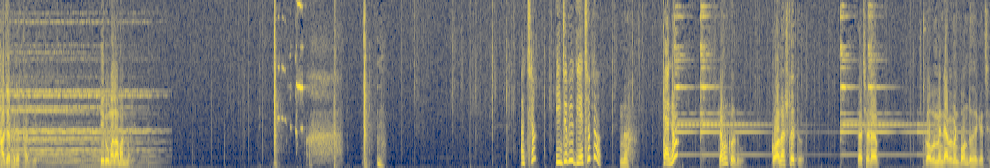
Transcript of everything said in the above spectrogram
হাজার হাজার থাকবে। এই রুমাল আমার নয়। আচ্ছা ইন্টারভিউ দিয়েছ তো? না। কেন? কেমন করে দেবো? কল আসলে তো। তাছাড়া গভর্নমেন্ট অ্যাপয়েন্টমেন্ট বন্ধ হয়ে গেছে।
